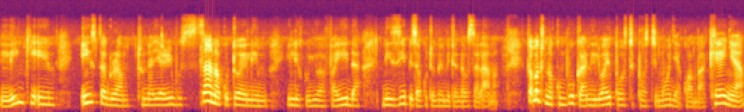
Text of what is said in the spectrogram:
LinkedIn, Instagram tunajaribu sana kutoa elimu ili kujua faida ni zipi za kutumia mitandao salama. Kama tunakumbuka niliwahi post post moja kwamba Kenya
